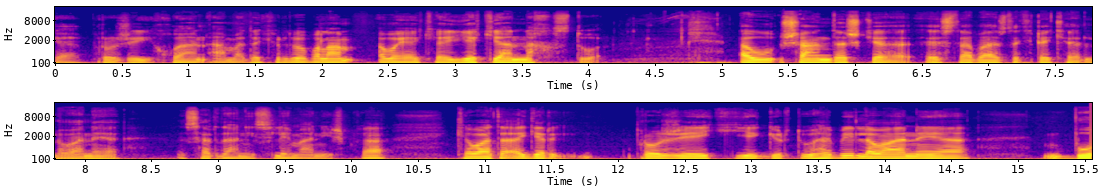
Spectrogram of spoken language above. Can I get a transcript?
کە پرۆژەی خۆیان ئامادە کردووە بەڵام ئەوەیە کە یەکیان نەخستووە ئەو شاندەش کە ئێستا باز دەکرێت کە لەوانەیە سەردانی سلێمانیش بکە کەواتە ئەگەر پرۆژەیەکی یەکگرتو هەبی لەوانەیە بۆ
